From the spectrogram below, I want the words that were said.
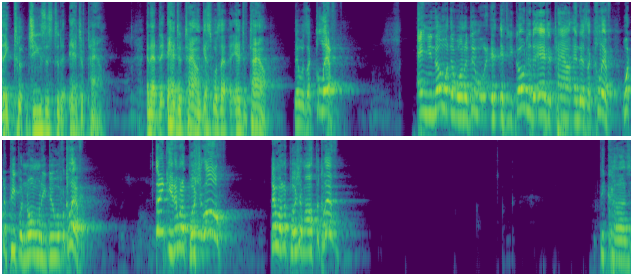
They took Jesus to the edge of town. And at the edge of town, guess what's at the edge of town? There was a cliff. And you know what they want to do? If you go to the edge of town and there's a cliff, what do people normally do with a cliff? Thank you, they want to push you off. They want to push them off the cliff. Because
